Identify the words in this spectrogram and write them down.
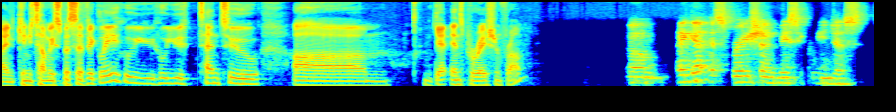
And can you tell me specifically who you who you tend to um, get inspiration from? um, I get inspiration basically just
